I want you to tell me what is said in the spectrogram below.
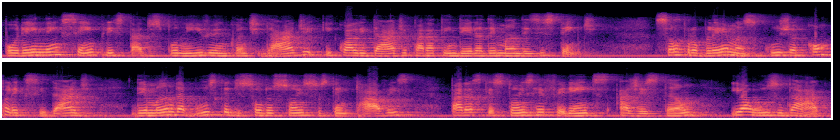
porém nem sempre está disponível em quantidade e qualidade para atender a demanda existente. São problemas cuja complexidade demanda a busca de soluções sustentáveis para as questões referentes à gestão e ao uso da água.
